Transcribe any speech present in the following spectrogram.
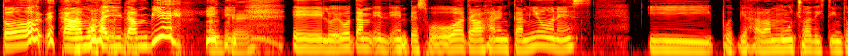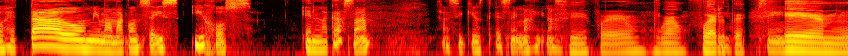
todos estábamos allí también. Eh, luego también empezó a trabajar en camiones y pues viajaba mucho a distintos estados, mi mamá con seis hijos en la casa. Así que usted se imagina. Sí, fue, wow, fuerte. Em,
